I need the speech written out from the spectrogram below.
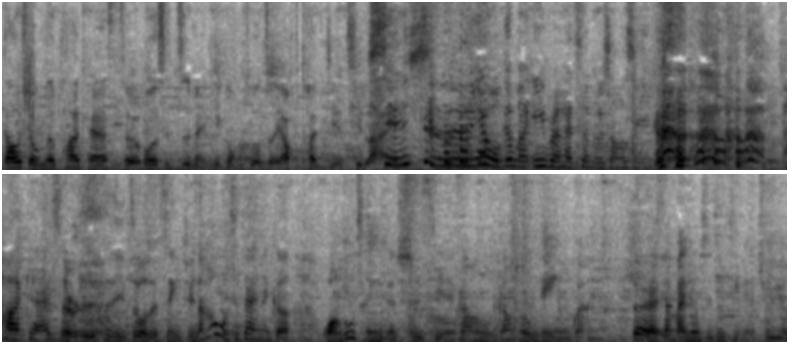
高雄的 podcaster 或者是自媒体工作者要团结起来。谢谢，因为我根本 even 还称不上是一个 podcaster，只是自己做的兴趣。然后我是在那个网络成瘾的世界，刚高雄电影馆。对在三百六十度体验剧院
